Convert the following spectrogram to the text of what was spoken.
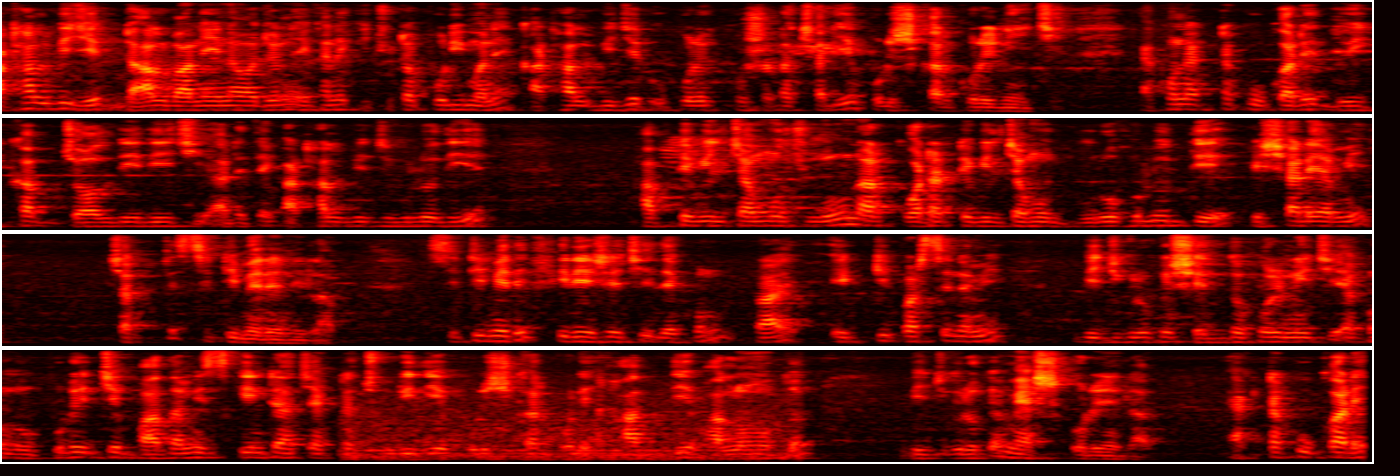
কাঁঠাল বীজের ডাল বানিয়ে নেওয়ার জন্য এখানে কিছুটা পরিমাণে কাঁঠাল বীজের উপরের খোসাটা ছাড়িয়ে পরিষ্কার করে নিয়েছি। এখন একটা কুকারে দুই কাপ জল দিয়ে দিয়েছি আর এতে কাঁঠাল বীজগুলো দিয়ে হাফ টেবিল চামচ নুন আর কোয়ার্টার টেবিল চামচ গুঁড়ো হলুদ দিয়ে প্রেশারে আমি চারটে সিটি মেরে নিলাম। সিটি মেরে ফিরে এসেছি, দেখুন, প্রায় এইট্টি পার্সেন্ট আমি বীজগুলোকে সেদ্ধ করে নিয়েছি। এখন উপরের যে বাদামি স্কিনটা আছে, একটা ছুরি দিয়ে পরিষ্কার করে হাত দিয়ে ভালো মতন বীজগুলোকে ম্যাশ করে নিলাম। একটা কুকারে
